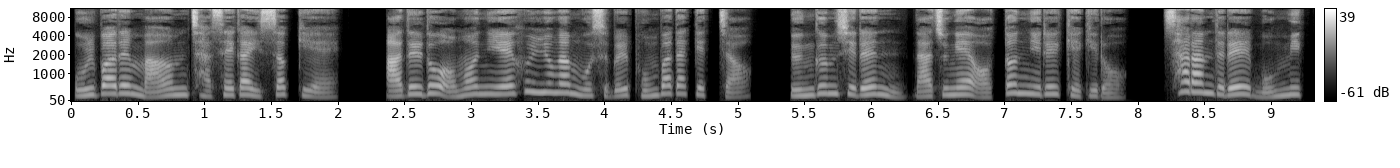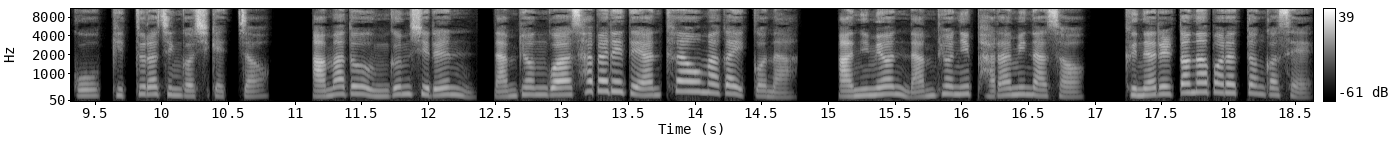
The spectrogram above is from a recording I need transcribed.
올바른 마음 자세가 있었기에 아들도 어머니의 훌륭한 모습을 본받았겠죠. 은금실은 나중에 어떤 일을 계기로 사람들을 못 믿고 비뚤어진 것이겠죠. 아마도 은금실은 남편과 사별에 대한 트라우마가 있거나 아니면 남편이 바람이 나서 그녀를 떠나버렸던 것에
